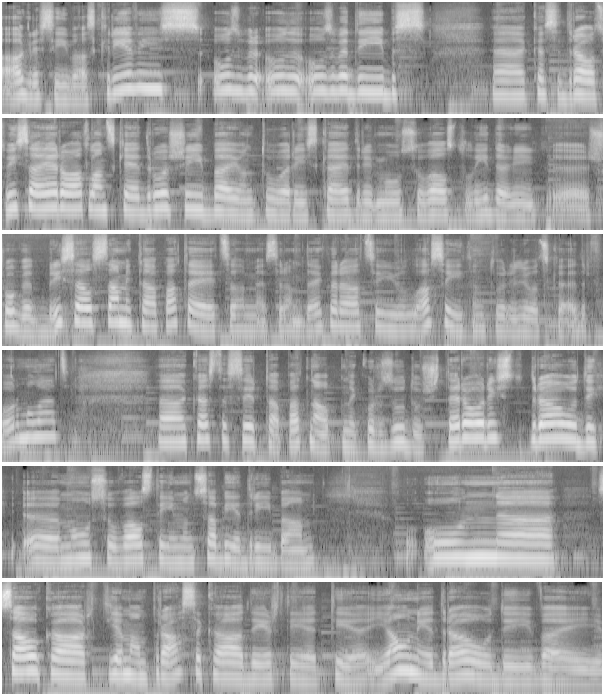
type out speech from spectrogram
agresīvās Krievijas uzbr, uz, uzvedības, eh, kas ir draudz visai Eiroatlantiskajai drošībai, un to arī skaidri mūsu valstu līderi eh, šogad Briseles samitā pateica. Mēs varam deklarāciju lasīt, un tur ir ļoti skaidri formulēts. Eh, kas tas ir? Tāpat nav nekur zuduši teroristu draudi mūsu valstīm un sabiedrībām. Un, uh, Savukārt, ja man prasa, kādi ir tie, tie jaunie draudi, vai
